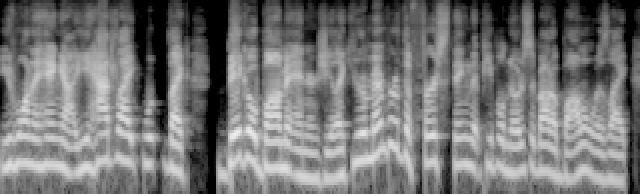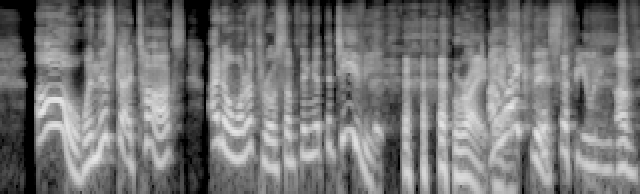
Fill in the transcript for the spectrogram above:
you'd want to hang out. He had like w- like big Obama energy. Like you remember the first thing that people noticed about Obama was like, oh, when this guy talks, I don't want to throw something at the TV. right. I yeah. like this feeling of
